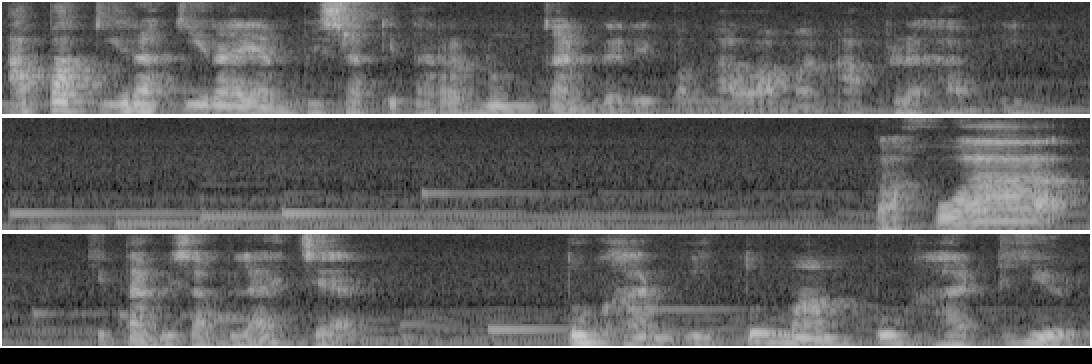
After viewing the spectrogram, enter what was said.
apa kira-kira yang bisa kita renungkan dari pengalaman Abraham ini? Bahwa kita bisa belajar Tuhan itu mampu hadir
